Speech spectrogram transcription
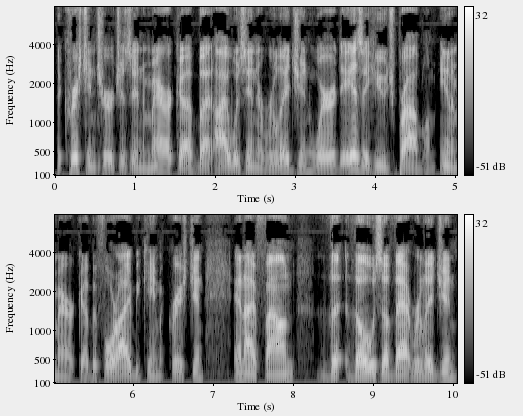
the Christian churches in America, but I was in a religion where it is a huge problem in America before I became a Christian, and I found the, those of that religion.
